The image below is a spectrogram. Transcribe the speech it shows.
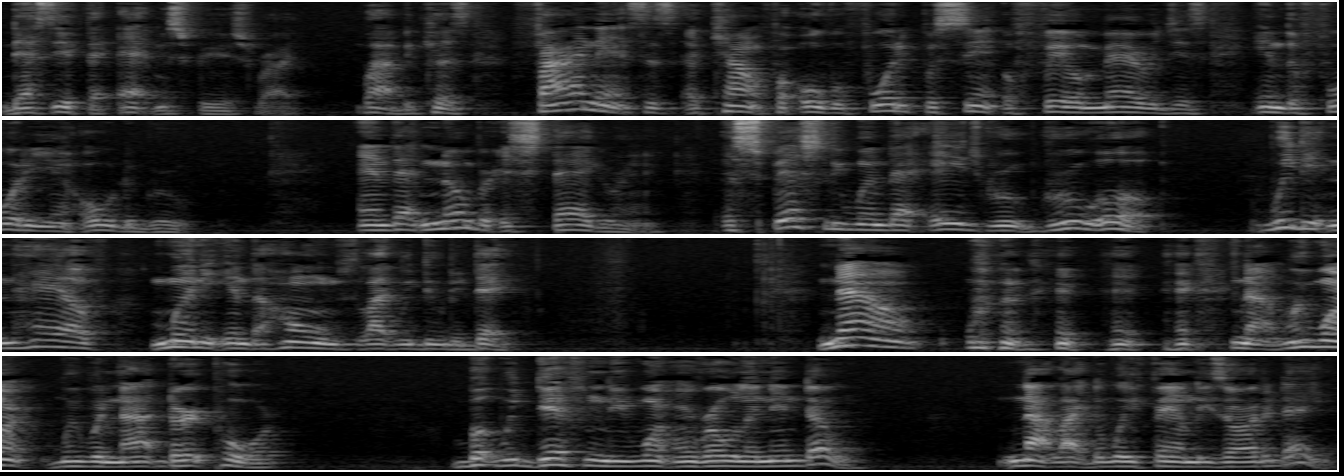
That's if the atmosphere is right. Why? Because finances account for over 40% of failed marriages in the 40 and older group. And that number is staggering, especially when that age group grew up. We didn't have money in the homes like we do today. Now, now we weren't we were not dirt poor, but we definitely weren't rolling in dough. Not like the way families are today.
